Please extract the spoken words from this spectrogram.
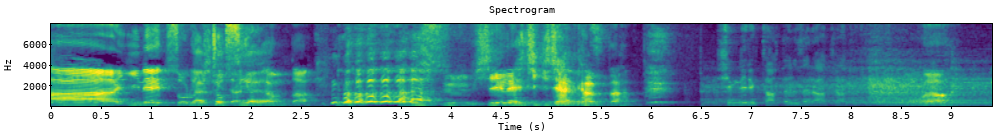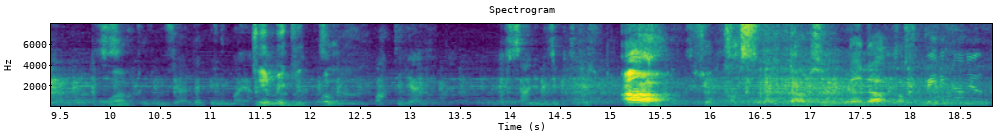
Aa yine sorun Ya çok çıkacak siyah ya. kampta. bir sürü şeyler çıkacak kampta. Şimdilik tahtanıza rahat rahat oturun. Oha. Sizin oturduğunuz yerde benim bayağı. Jim mi gitti? Vakti geldiğinde efsanenizi bitirir. Ah! Çok kas. Damsın be. Ben daha kas. Beni tanıyorsunuz.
